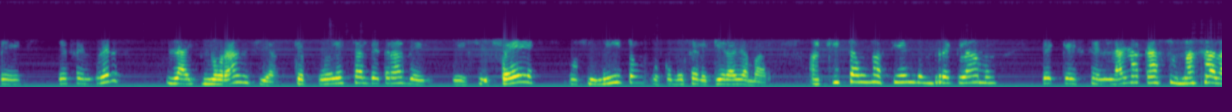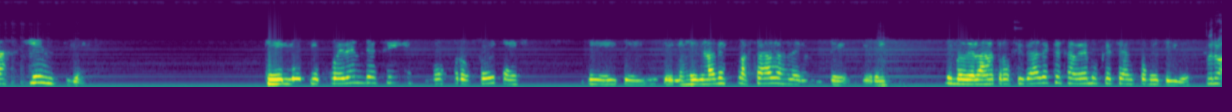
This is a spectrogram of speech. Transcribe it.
de defender la ignorancia que puede estar detrás de, su fe o su mito o como se le quiera llamar. Aquí estamos haciendo un reclamo de que se le haga caso más a la ciencia que lo que pueden decir los profetas de, de, las edades pasadas de, de, lo de las atrocidades que sabemos que se han cometido. Pero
